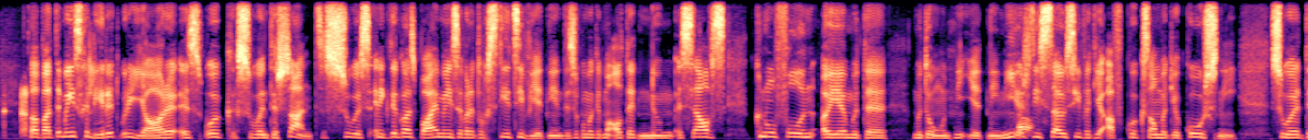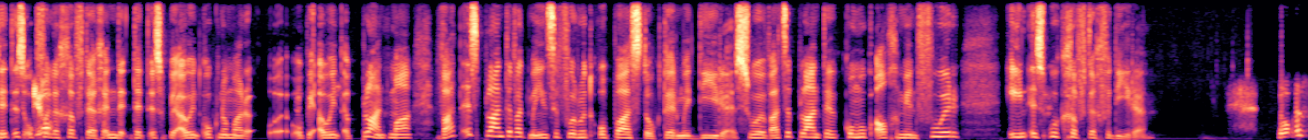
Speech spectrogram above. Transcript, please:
Wat mense geleer het oor die jare is ook so interessant. Soos en ek dink daar's baie mense wat dit nog steeds nie weet nie en dis hoekom ek dit maar altyd noem, is selfs knoffel en eie moet 'n moet 'n hond nie eet nie. Nie eers ja. die sousie wat jy afkook saam met jou kos nie. So dit is ook ja. vir hulle giftig en dit, dit is op die ou end ook nog maar op die ou end 'n plant, maar wat is plante wat mense voor moet oppas dokter met diere? So watse plante kom ook algemeen voor en is ook giftig vir diere? Daar is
